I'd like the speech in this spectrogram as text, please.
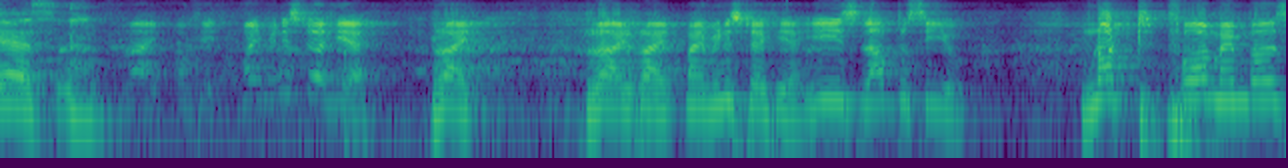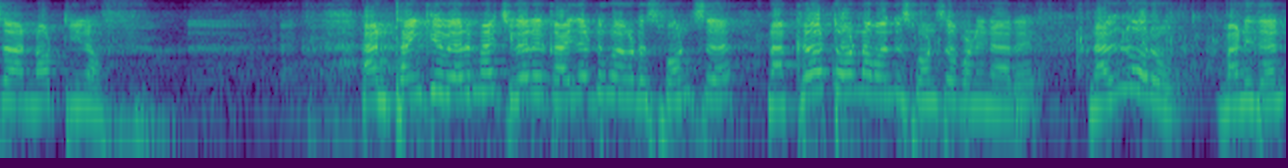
yes Right, okay. My minister here. Right, right, right. My minister here. He is love to see you. Not four members are not enough. And thank you very much இவர் கைதட்டும் எங்களோட ஸ்பான்சர் நான் கேட்டோன்னே வந்து ஸ்பான்சர் பண்ணினாரு நல்ல ஒரு மனிதன்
